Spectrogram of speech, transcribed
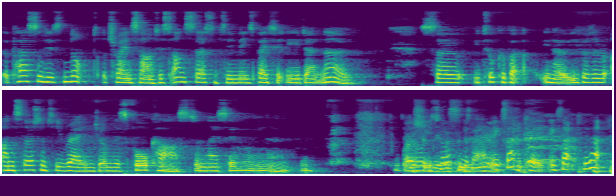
a person who's not a trained scientist, uncertainty means basically you don't know. So you talk about, you know, you've got an uncertainty range on this forecast, and they say, well, you know, you don't know what you're talking about. Exactly, exactly that.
